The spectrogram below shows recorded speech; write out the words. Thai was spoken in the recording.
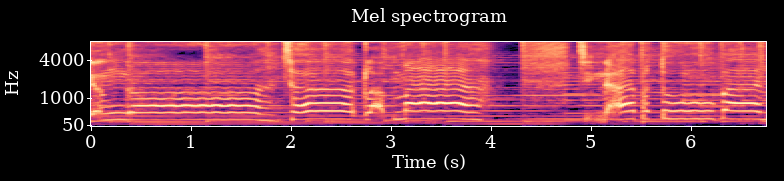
ยังรอเธอกลับมา ที่หน้าประตูบ้าน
